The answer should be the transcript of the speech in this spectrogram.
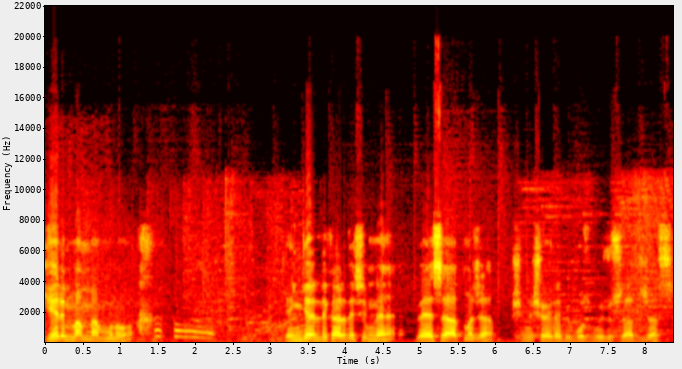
Yerim lan ben bunu. Engelli kardeşimle vs atmaca. Şimdi şöyle bir buz buyucusu atacağız.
